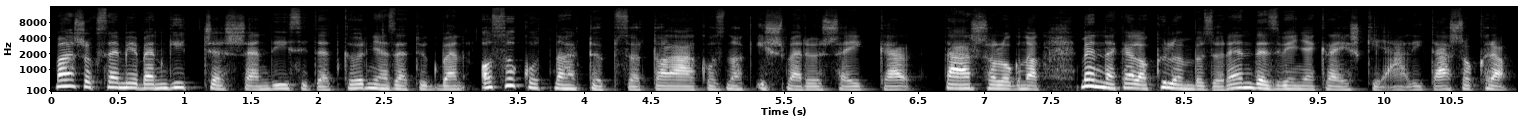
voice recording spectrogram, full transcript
mások szemében gicsesen díszített környezetükben a szokottnál többször találkoznak ismerőseikkel, társalognak, mennek el a különböző rendezvényekre és kiállításokra.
